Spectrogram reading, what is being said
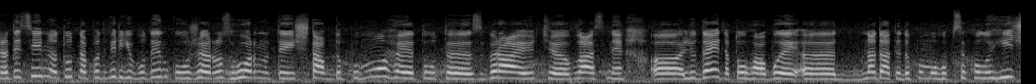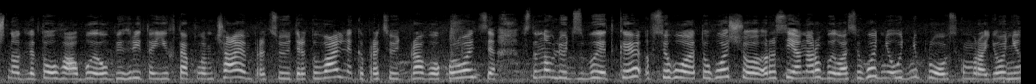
Традиційно тут на подвір'ї будинку вже розгорнутий штаб допомоги. Тут е, збирають е, власне е, людей для того, аби надати допомогу психологічно, для того, аби обігріти їх теплим чаєм. Працюють рятувальники, працюють правоохоронці, встановлюють збитки всього того, що Росія наробила сьогодні у Дніпровському районі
